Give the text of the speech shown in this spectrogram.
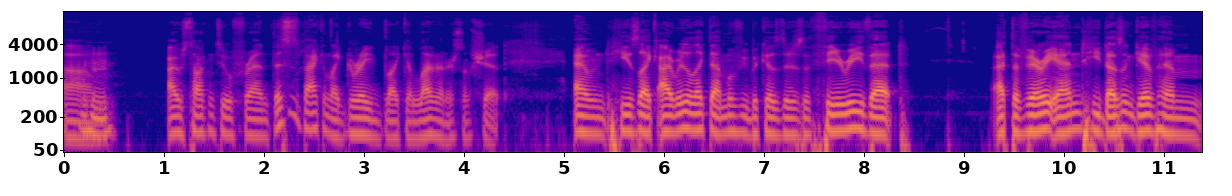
um, Mhm. I was talking to a friend. This is back in like grade like eleven or some shit, and he's like, I really like that movie because there's a theory that at the very end he doesn't give him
